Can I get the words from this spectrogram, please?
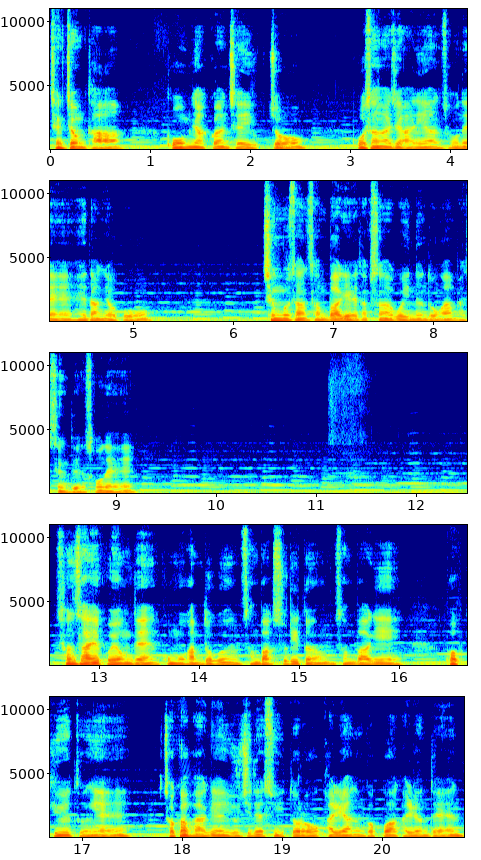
쟁점 다 보험약관 제6조 보상하지 아니한 손해 해당 여부 직무상 선박에 탑승하고 있는 동안 발생된 손해 선사에 고용된 공무감독은 선박 수리 등 선박이 법규 등에 적합하게 유지될 수 있도록 관리하는 것과 관련된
